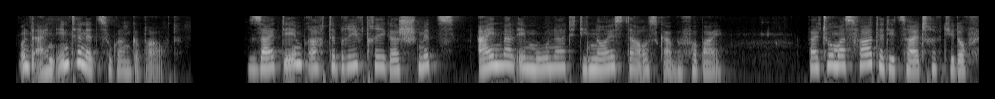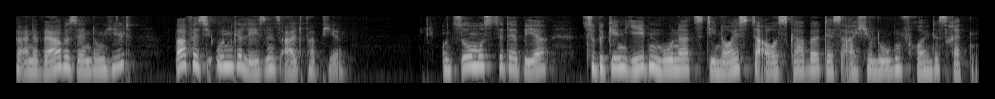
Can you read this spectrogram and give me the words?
und einen Internetzugang gebraucht. Seitdem brachte Briefträger Schmitz einmal im Monat die neueste Ausgabe vorbei. Weil Thomas Vater die Zeitschrift jedoch für eine Werbesendung hielt, warf er sie ungelesen ins Altpapier. Und so musste der Bär zu Beginn jeden Monats die neueste Ausgabe des Archäologenfreundes retten.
